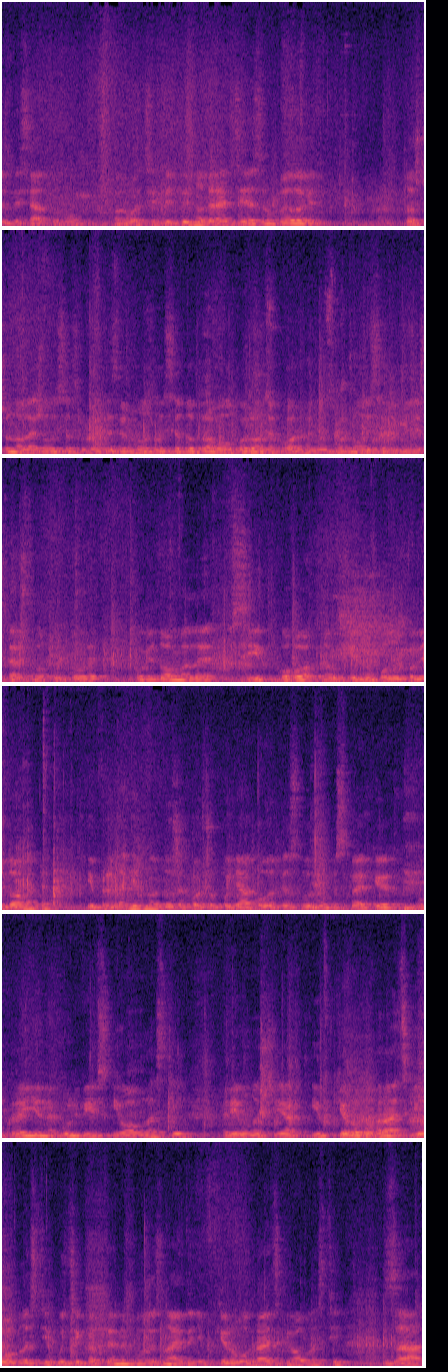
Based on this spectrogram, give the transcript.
60-му році. Відповідно, дирекція зробила від те, що належалося зробити, звернулися до правоохоронних органів, звернулися до Міністерства культури, повідомили всіх, кого необхідно було повідомити. І принагідно дуже хочу подякувати Службу безпеки України у Львівській області, рівно ж як і в Кіровоградській області, бо ці картини були знайдені в Кіровоградській області, за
